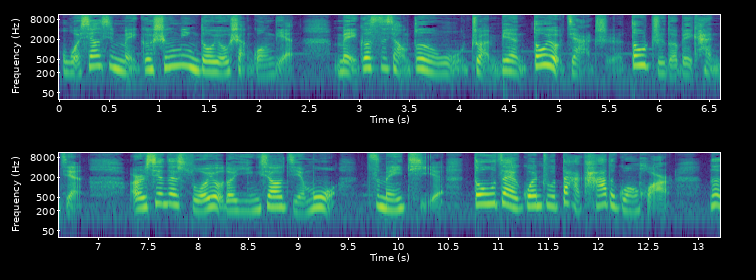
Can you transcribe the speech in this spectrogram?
我相信每个生命都有闪光点，每个思想顿悟转变都有价值，都值得被看见。而现在所有的营销节目、自媒体都在关注大咖的光环，那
